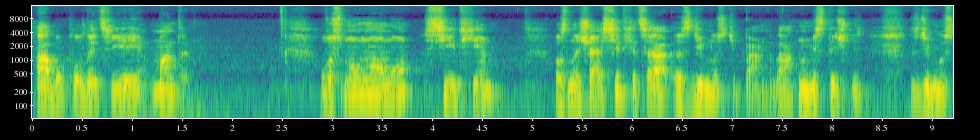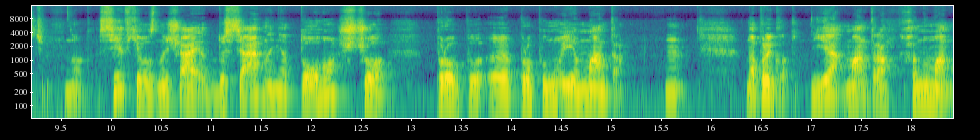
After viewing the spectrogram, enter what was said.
або плоди цієї мантри. В основному сітхі означає сітхи це здібності певні, да? ну, містичні здібності. Ну, от. Сітхи означає досягнення того, що е, пропонує мантра. Наприклад, є мантра Ханумана.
